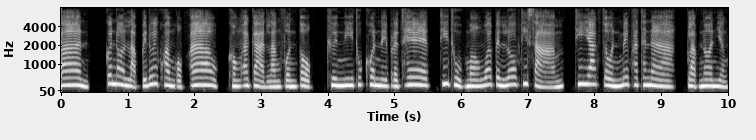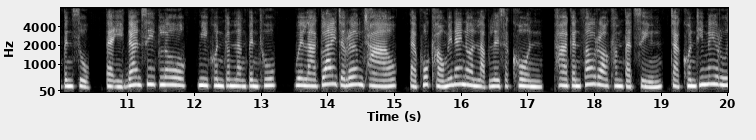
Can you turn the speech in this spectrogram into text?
บ้าน ก็นอนหลับไปด้วยความอบอ้าว ของอากาศหลังฝนตก คืนนี้ทุกคนในประเทศที่ถูกมองว่าเป็นโลกที่สามที่ยากจนไม่พัฒนา กลับนอนอย่างเป็นสุข แต่อีกด้านซีกโลก มีคนกำลังเป็นทุกข์ เวลาใกล้จะเริ่มเช้า แต่พวกเขาไม่ได้นอนหลับเลยสักคน พากันเฝ้ารอคำตัดสิน จากคนที่ไม่รู้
